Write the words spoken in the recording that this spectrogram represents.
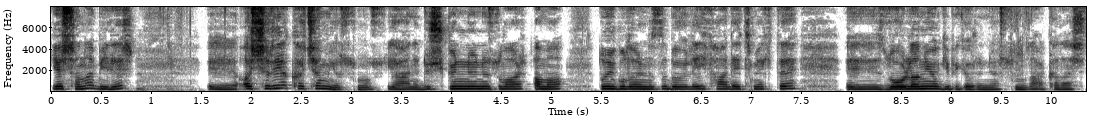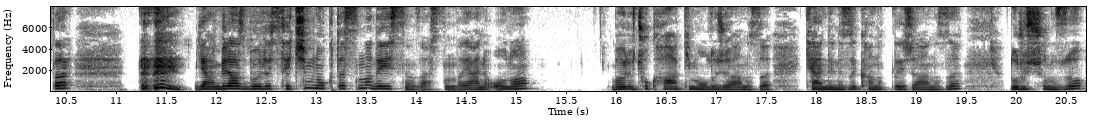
yaşanabilir. E, aşırıya kaçamıyorsunuz. Yani düşkünlüğünüz var ama duygularınızı böyle ifade etmekte e, zorlanıyor gibi görünüyorsunuz arkadaşlar. yani biraz böyle seçim noktasında değilsiniz aslında. Yani ona böyle çok hakim olacağınızı, kendinizi kanıtlayacağınızı, duruşunuzu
